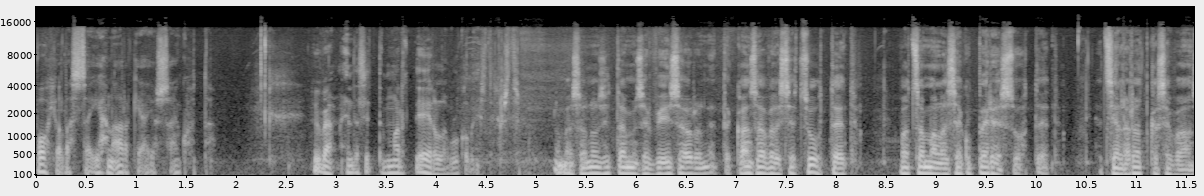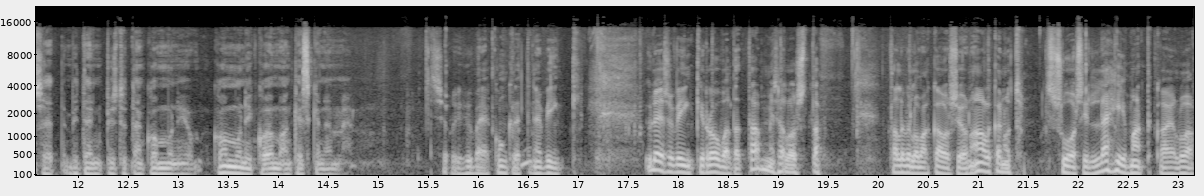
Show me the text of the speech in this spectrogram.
Pohjolassa ihan arkea jossain kohtaa. Hyvä. Entä sitten Martti Eerola ulkoministeriöstä? No mä sanoisin tämmöisen viisauden, että kansainväliset suhteet ovat samanlaisia kuin perhesuhteet. Että siellä ratkaisevaa on se, että miten pystytään kommunikoimaan keskenämme. Se oli hyvä ja konkreettinen vinkki. Yleisövinkki Rouvalta Tammisalosta. Talvilomakausi on alkanut. Suosi lähimatkailua.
